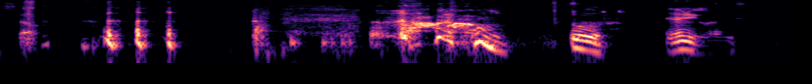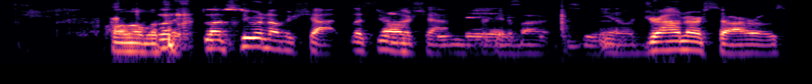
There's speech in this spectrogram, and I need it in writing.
So. anyways, Hold on one let's let's do another shot. Let's do another Okay, shot. Forget about it. You know, drown our sorrows.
